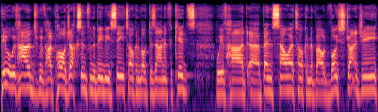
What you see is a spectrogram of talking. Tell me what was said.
people we've had. We've had Paul Jackson from the BBC talking about designing for kids. We've had uh, Ben Sauer talking about voice strategy.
